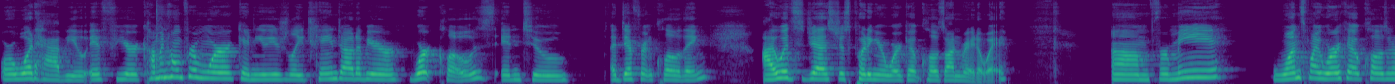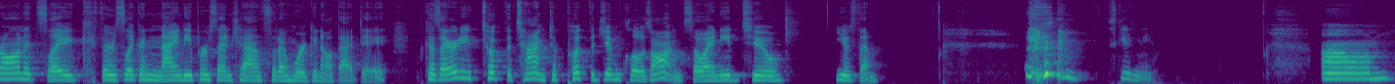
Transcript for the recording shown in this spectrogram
or what have you, if you're coming home from work and you usually change out of your work clothes into a different clothing, I would suggest just putting your workout clothes on right away. Um, for me, once my workout clothes are on, it's like there's like a 90% chance that I'm working out that day because I already took the time to put the gym clothes on. So I need to use them. Excuse me. Um,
